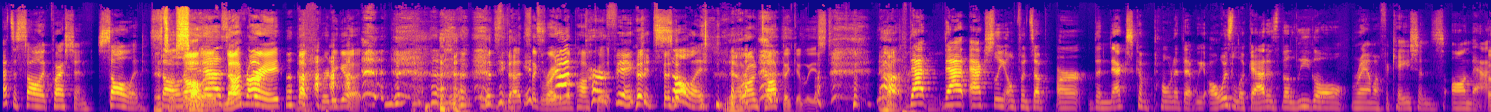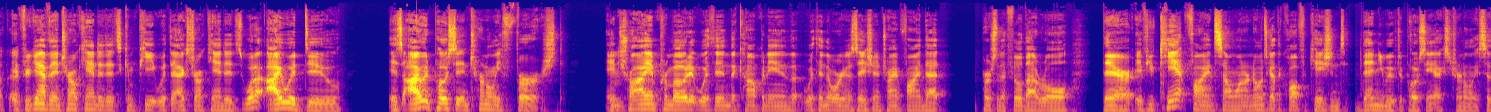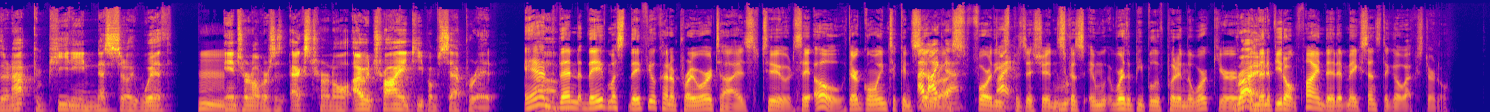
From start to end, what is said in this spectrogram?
That's a solid question. Solid. It's a solid. solid. as a Not rock. great, but pretty good. that's that's It's like right in the pocket. Perfect. It's solid. Yeah. We're on topic at least. No, that that actually opens up our the next component that we always look at is the legal ramifications on that. Okay. if you're gonna have the internal candidates compete with the external candidates, what I would do is I would post it internally first and try and promote it within the company and the, within the organization and try and find that person that filled that role there. If you can't find someone or no one's got the qualifications, then you move to posting externally. So they're not competing necessarily with Hmm. internal versus external. I would try and keep them separate. And Um, then they must they feel kind of prioritized too to say, oh, they're going to consider like us that. for these Right. positions because we're the people who've put in the work here. Right. And then if you don't find it, it makes sense to go external.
